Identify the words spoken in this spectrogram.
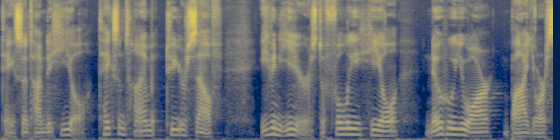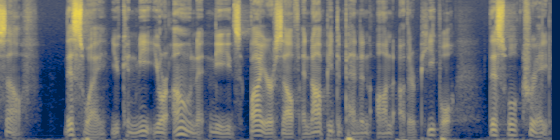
Take some time to heal. Take some time to yourself, even years, to fully heal, know who you are by yourself. This way, you can meet your own needs by yourself and not be dependent on other people. This will create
